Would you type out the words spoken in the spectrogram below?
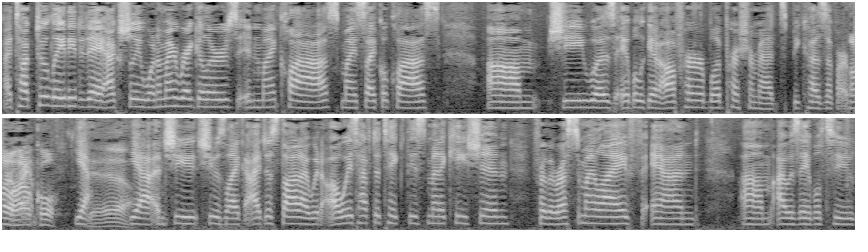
I talked to a lady today, actually, one of my regulars in my class, my cycle class. Um, she was able to get off her blood pressure meds because of our program. Oh, how cool. Yeah. Yeah. Yeah. And she, she was like, I just thought I would always have to take this medication for the rest of my life. And um, I was able to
